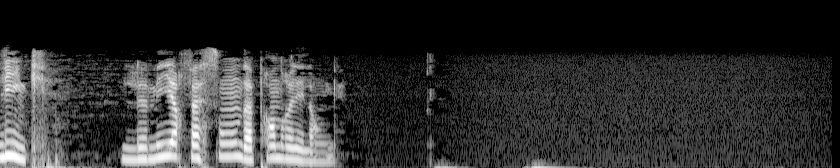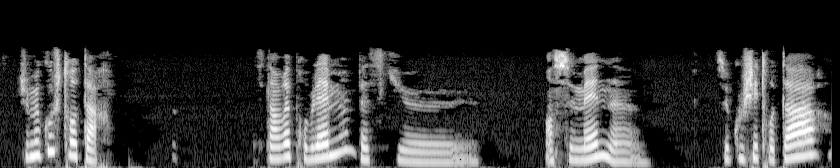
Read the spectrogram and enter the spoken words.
Link. La meilleure façon d'apprendre les langues. Je me couche trop tard. C'est un vrai problème parce que en semaine, se coucher trop tard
